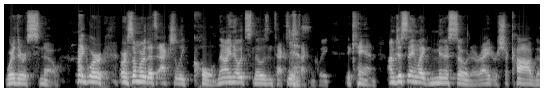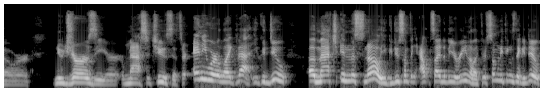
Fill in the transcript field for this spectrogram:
where there's snow, like where or somewhere that's actually cold. Now I know it snows in Texas. Yes. Technically, it can. I'm just saying like Minnesota, right, or Chicago, or New Jersey, or, or Massachusetts, or anywhere like that. You could do a match in the snow. You could do something outside of the arena. Like there's so many things they could do.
